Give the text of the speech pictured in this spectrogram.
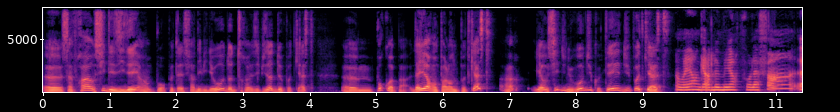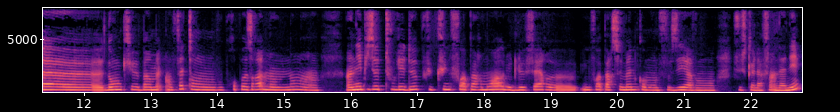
Euh, ça fera aussi des idées hein, pour peut-être faire des vidéos, d'autres épisodes de podcast. Euh, pourquoi pas D'ailleurs, en parlant de podcast, hein, il y a aussi du nouveau du côté du podcast. Ouais, on garde le meilleur pour la fin. Euh, donc, ben, en fait, on vous proposera maintenant un, épisode tous les deux, plus qu'une fois par mois, au lieu de le faire euh, une fois par semaine comme on le faisait avant jusqu'à la fin d'année.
